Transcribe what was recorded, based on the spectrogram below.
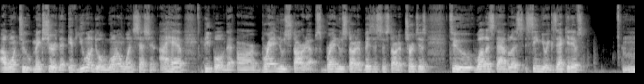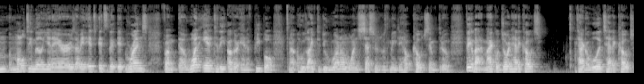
I want to make sure that if you want to do a one-on-one session, I have people that are brand new startups, brand new startup businesses, startup churches to well-established senior executives multimillionaires. I mean, it's it's the it runs from uh, one end to the other end of people uh, who like to do one-on-one sessions with me to help coach them through. Think about it. Michael Jordan had a coach. Tiger Woods had a coach.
